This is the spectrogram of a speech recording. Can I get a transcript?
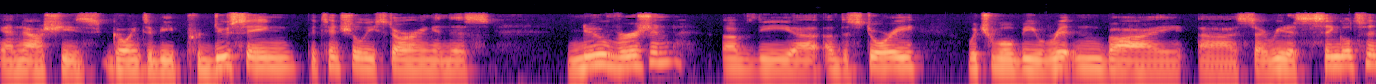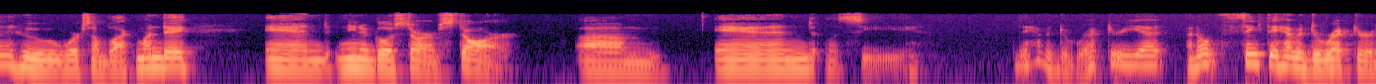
and now she's going to be producing, potentially starring in this new version of the uh, of the story, which will be written by uh, Syreeta Singleton, who works on Black Monday, and Nina Glowstar of Star. Um, and let's see, do they have a director yet? I don't think they have a director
